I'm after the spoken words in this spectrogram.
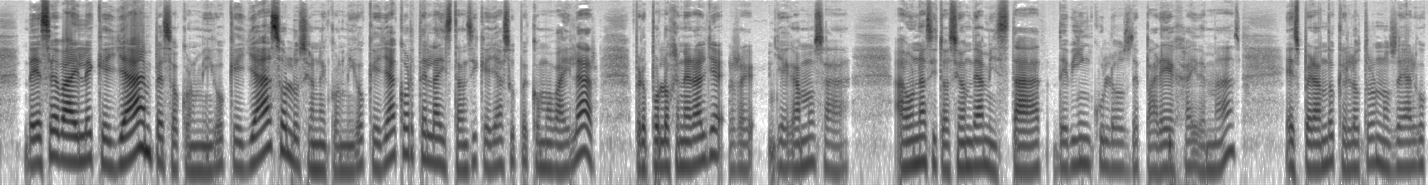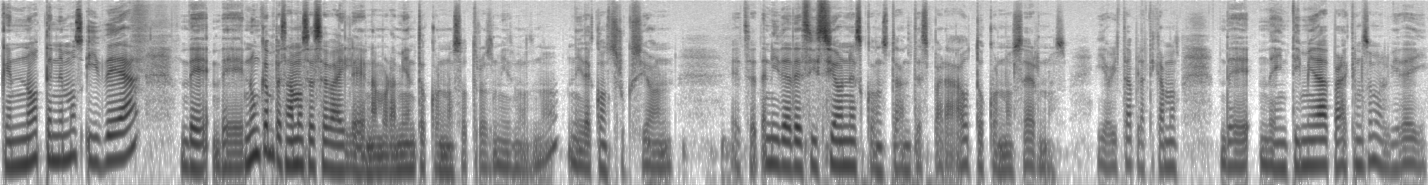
de ese baile que ya empezó conmigo, que ya solucioné conmigo, que ya corté la distancia y que ya supe cómo bailar. Pero por lo general llegamos a, a una situación de amistad, de vínculos, de pareja y demás, esperando que el otro nos dé algo que no tenemos idea de, de nunca empezamos ese baile de enamoramiento con nosotros mismos, ¿no? Ni de construcción etcétera, ni de decisiones constantes para autoconocernos. Y ahorita platicamos de, intimidad, para que no se me olvide, y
